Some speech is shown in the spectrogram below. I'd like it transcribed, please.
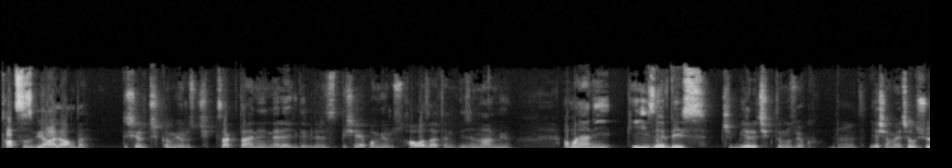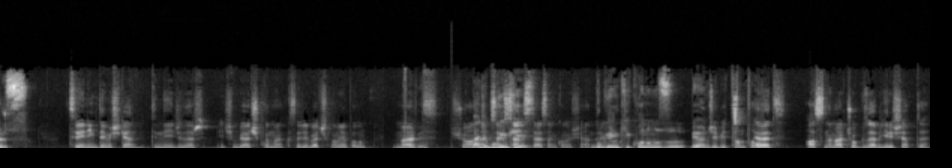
tatsız bir hal aldı. Dışarı çıkamıyoruz. Çıksak da hani nereye gidebiliriz? Bir şey yapamıyoruz. Hava zaten izin vermiyor. Ama yani iyiyiz, evdeyiz. Çık- Bir yere çıktığımız yok. Evet. Yaşamaya çalışıyoruz. Training demişken dinleyiciler için bir açıklama, kısaca bir açıklama yapalım. Mert Tabii. Şu an Bence sen- bugünkü- sen istersen konuş yani. direkt. Bugünkü konumuzu bir önce bir tanıtalım. Evet. Aslında Mert çok güzel bir giriş yaptı.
